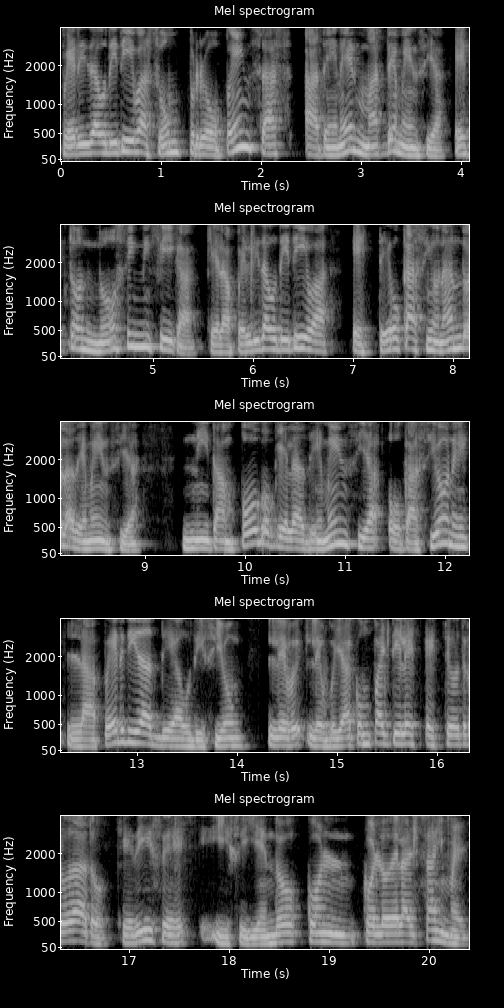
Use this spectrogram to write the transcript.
pérdida auditiva son propensas a tener más demencia. Esto no significa que la pérdida auditiva esté ocasionando la demencia, ni tampoco que la demencia ocasione la pérdida de audición le, voy a compartir este otro dato que dice, y siguiendo con, con lo del Alzheimer,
